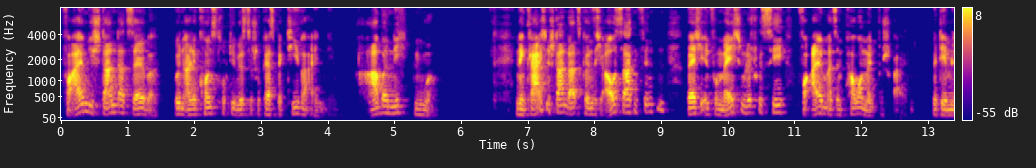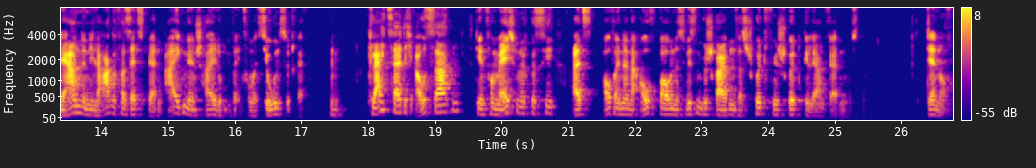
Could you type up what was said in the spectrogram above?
Vor allem die Standards selber würden eine konstruktivistische Perspektive einnehmen, aber nicht nur. In den gleichen Standards können sich Aussagen finden, welche Information Literacy vor allem als Empowerment beschreiben, mit dem Lernende in die Lage versetzt werden, eigene Entscheidungen über Informationen zu treffen. Hm. Gleichzeitig Aussagen, die Information Literacy als aufeinander aufbauendes Wissen beschreiben, das Schritt für Schritt gelernt werden müsste. Dennoch,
